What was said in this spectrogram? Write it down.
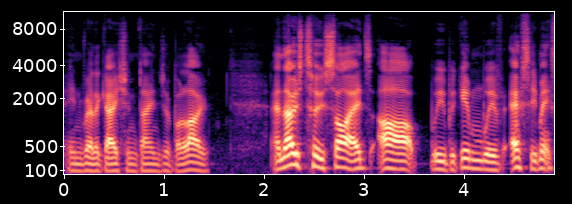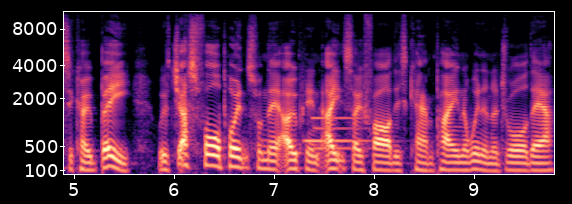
in relegation danger below. And those two sides are, we begin with FC Mexico B, with just four points from their opening eight so far this campaign. A win and a draw there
